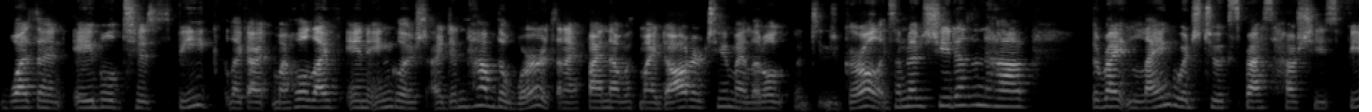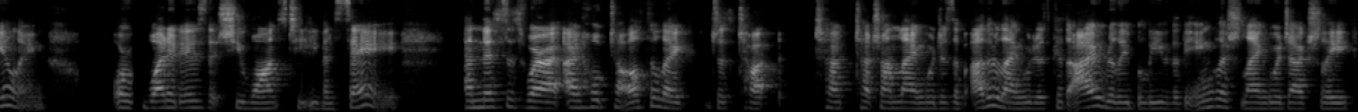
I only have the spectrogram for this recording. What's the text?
wasn't able to speak like I, my whole life in English. I didn't have the words, and I find that with my daughter too, my little uh, girl. Like sometimes she doesn't have the right language to express how she's feeling or what it is that she wants to even say and this is where I, I, hope to also like just talk t- touch on languages of other languages because I really believe that the English language actually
